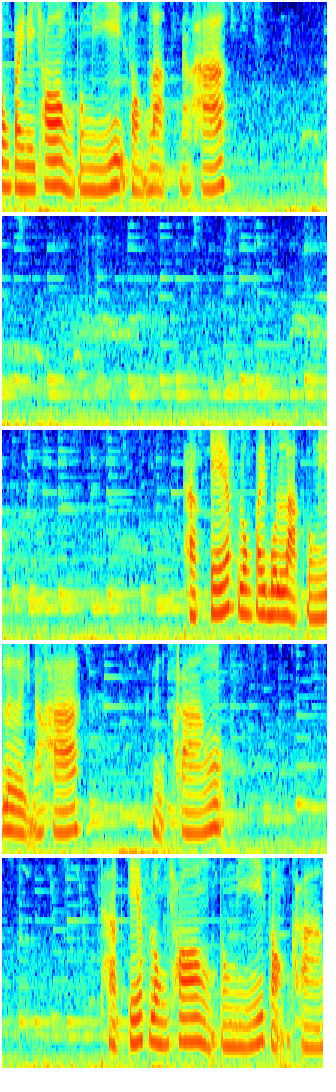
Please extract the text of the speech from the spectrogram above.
ลงไปในช่องตรงนี้ 2 หลักนะคะ ถัก F ลงไปบนหลักตรงนี้เลยนะคะ 1 ครั้ง ถัก F ลงช่องตรงนี้ 2 ครั้ง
